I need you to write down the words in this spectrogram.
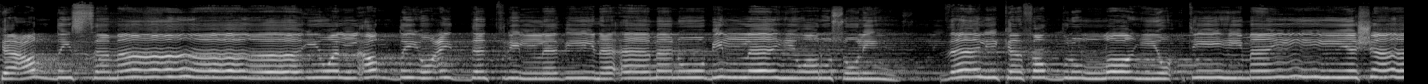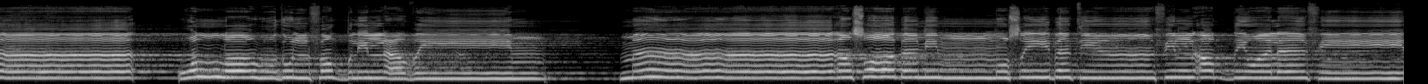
كعرض السماء والأرض أعدت للذين آمنوا بالله ورسله. ذلك فضل الله يؤتيه من يشاء. والله ذو الفضل العظيم. ما أصاب من مصيبة في الأرض ولا في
